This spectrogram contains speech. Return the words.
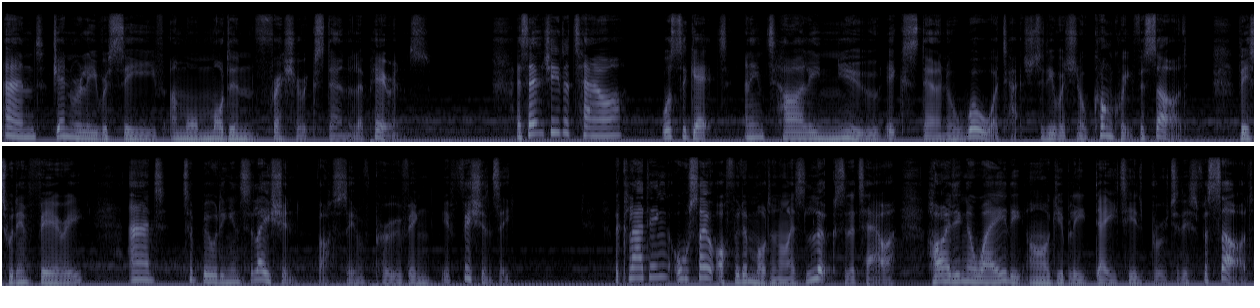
and generally receive a more modern, fresher external appearance. Essentially, the tower was to get an entirely new external wall attached to the original concrete facade. This would, in theory, add to building insulation, thus improving efficiency. The cladding also offered a modernised look to the tower, hiding away the arguably dated brutalist facade.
